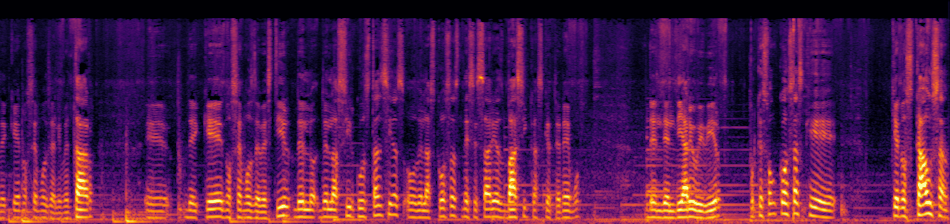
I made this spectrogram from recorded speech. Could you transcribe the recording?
de qué nos hemos de alimentar, eh, de qué nos hemos de vestir, de, las circunstancias o de las cosas necesarias básicas que tenemos, del, diario vivir, porque son cosas que, que, nos causan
